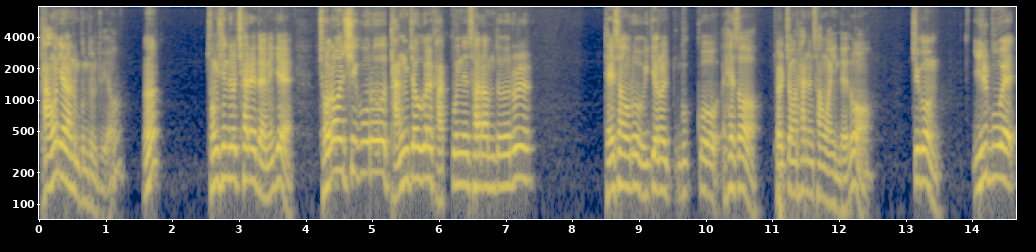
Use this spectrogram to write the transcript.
당원이라는 분들도요. 어? 정신들을 차려야 되는 게 저런 식으로 당적을 갖고 있는 사람들을 대상으로 의견을 묻고 해서 결정을 하는 상황인데도 지금 일부의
